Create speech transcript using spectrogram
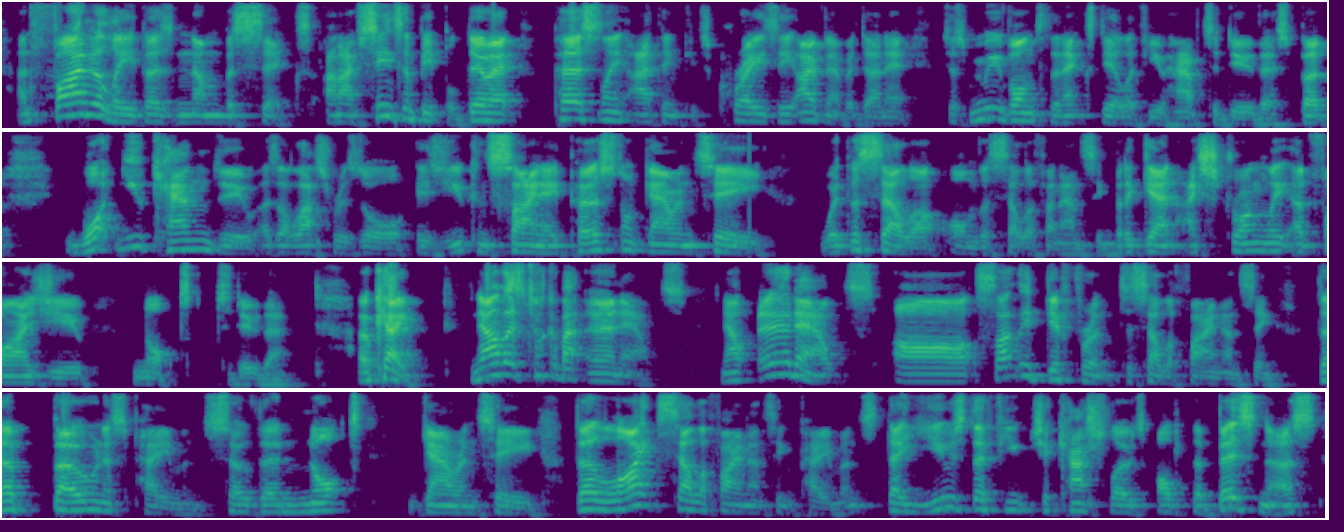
And finally, there's number six. And I've seen some people do it. Personally, I think it's crazy. I've never done it. Just move on to the next deal if you have to do this. But what you can do as a last resort is you can sign a personal guarantee with the seller on the seller financing. But again, I strongly advise you not to do that. Okay, now let's talk about earnouts. Now, earnouts are slightly different to seller financing. They're bonus payments, so they're not guaranteed. They're like seller financing payments. They use the future cash flows of the business,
